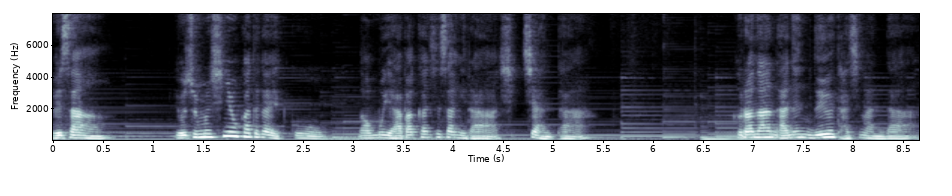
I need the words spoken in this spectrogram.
외상, 요즘은 신용카드가 있고 너무 야박한 세상이라 쉽지 않다. 그러나 나는 늘 다짐한다.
